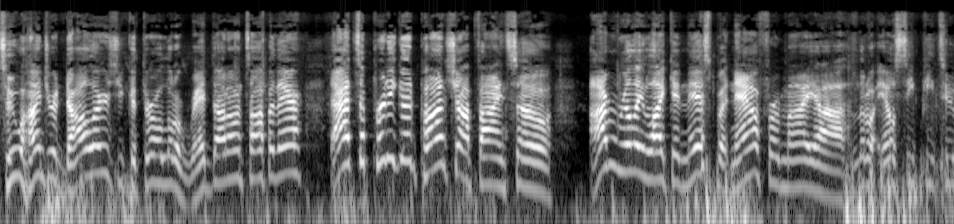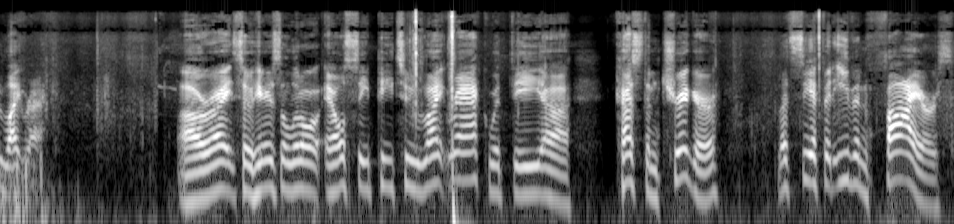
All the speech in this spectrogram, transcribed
$200. You could throw a little red dot on top of there. That's a pretty good pawn shop find. So I'm really liking this, but now for my uh, little LCP2 Lite Rack. All right, so here's a little LCP2 Lite Rack with the uh, custom trigger. Let's see if it even fires.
